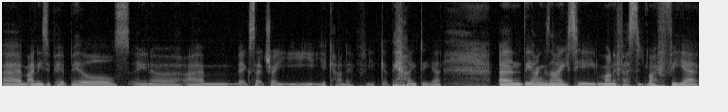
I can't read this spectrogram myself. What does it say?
Um, I need to pay bills, you know, um, etc. Y- you kind of you get the idea. And the anxiety manifested my fear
